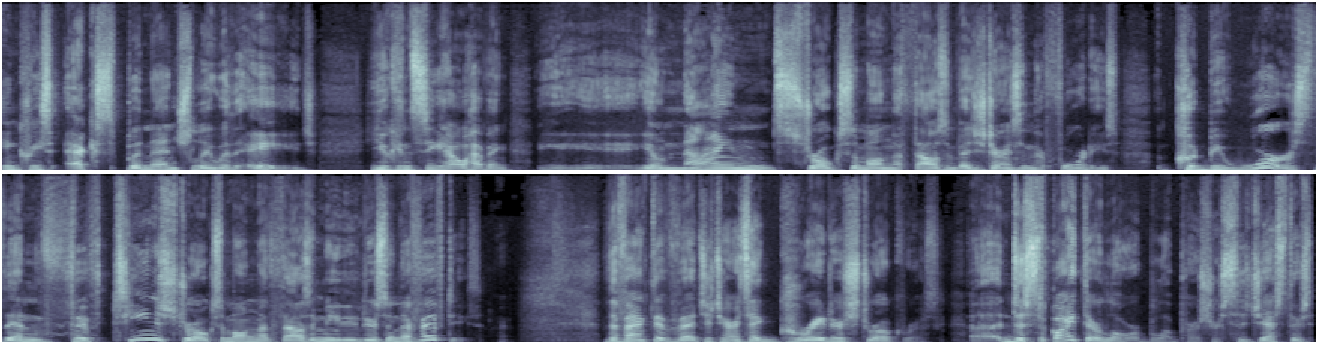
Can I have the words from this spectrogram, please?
increase exponentially with age, you can see how having you know, nine strokes among 1,000 vegetarians in their 40s could be worse than 15 strokes among 1,000 meat eaters in their 50s. The fact that vegetarians had greater stroke risk, uh, despite their lower blood pressure, suggests there's,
